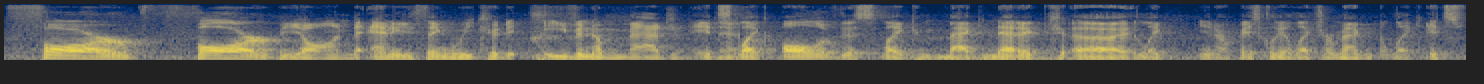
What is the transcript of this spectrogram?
far far beyond anything we could even imagine. It's Yeah. like all of this like magnetic, uh, like you know, basically electromagnet. Like it's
